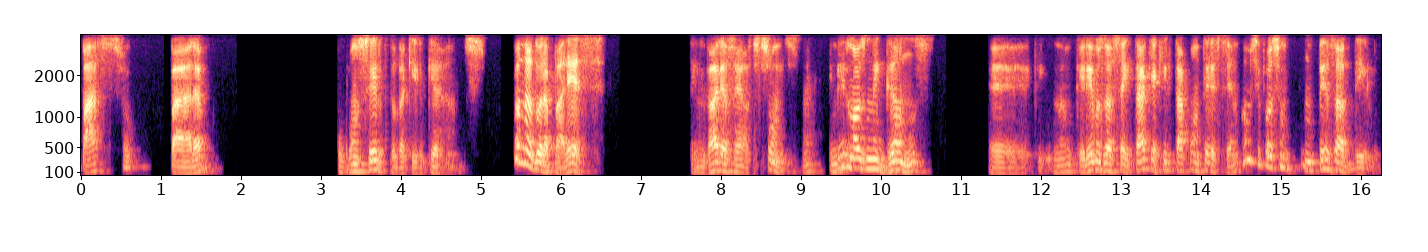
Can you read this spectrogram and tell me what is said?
passo para o conserto daquilo que erramos. Quando a dor aparece, tem várias reações. Né? Primeiro, nós negamos é, não queremos aceitar que aquilo está acontecendo, como se fosse um, um pesadelo.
